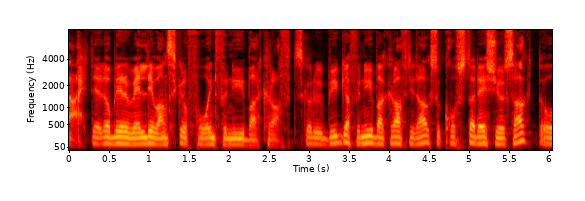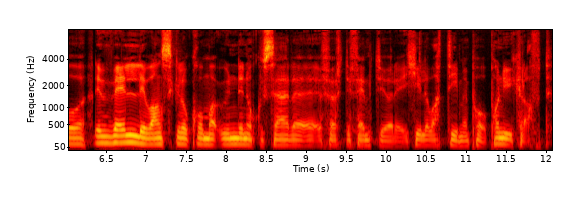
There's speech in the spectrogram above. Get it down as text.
Nei, det, da blir det veldig vanskelig å få inn fornybar kraft. Skal du bygge fornybar kraft i dag, så koster det selvsagt, og det er veldig vanskelig å komme under noe særlig 40-50 øre i kilowattimen på, på ny kraft.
